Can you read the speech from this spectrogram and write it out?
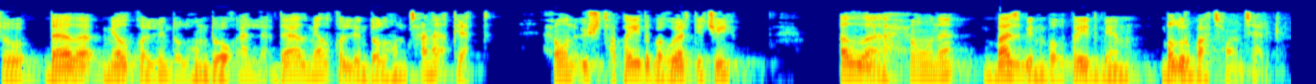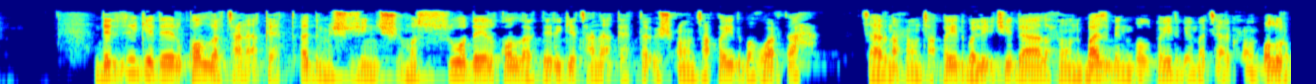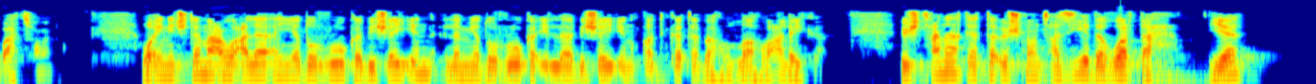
تو دال ملقل دول هم دوغ ألا. دال ملقل دول هم تنقيت حون إش تعبيد بغورتي چي الله حون بزبن بول بيد بهم بلور بات حون ترك. درجة ديل قولر تعناقت أد مش جنش مسو ديل قولر درجة تعناقت أشعون تعبيد تار نحون تعبيد بليتشي دال حون بزبن بالبيد بما تارك حون بلور باتسون وإن اجتمعوا على أن يضروك بشيء لم يضروك إلا بشيء قد كتبه الله عليك إش تعناقت أشعون تعزيد غورتح يا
